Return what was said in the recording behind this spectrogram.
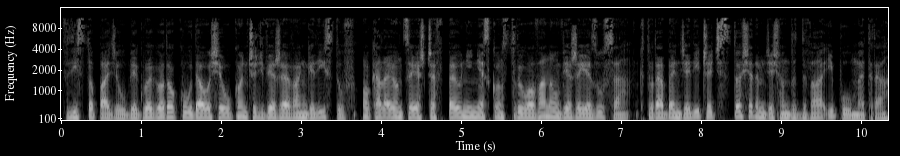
W listopadzie ubiegłego roku udało się ukończyć wieżę ewangelistów, okalające jeszcze w pełni nieskonstruowaną wieżę Jezusa, która będzie liczyć 172,5 metra.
